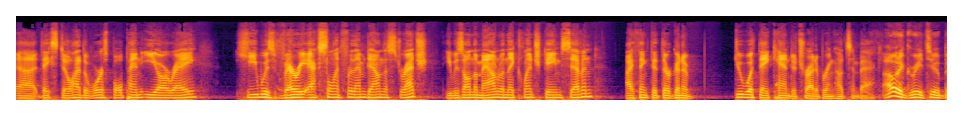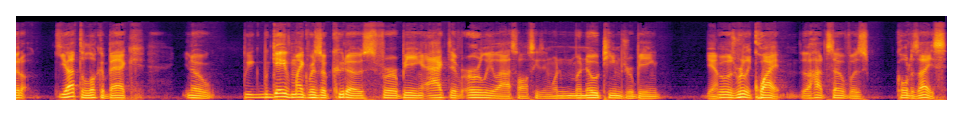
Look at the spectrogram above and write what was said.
Uh, they still had the worst bullpen ERA. He was very excellent for them down the stretch. He was on the mound when they clinched game seven. I think that they're going to do what they can to try to bring Hudson back. I would agree too, but you have to look back. You know, we, we gave Mike Rizzo kudos for being active early last offseason when, when no teams were being. Yeah. it was really quiet. The hot stove was cold as ice,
